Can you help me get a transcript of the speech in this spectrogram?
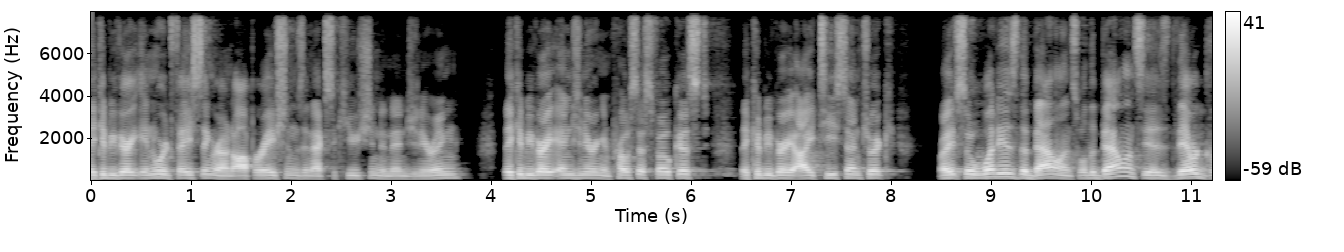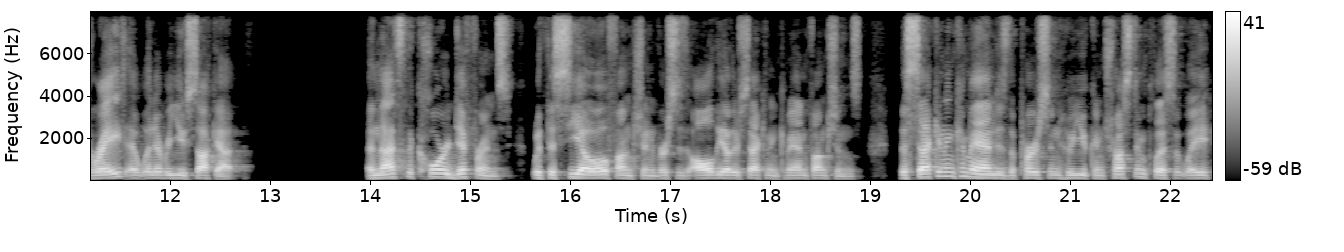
They could be very inward facing around operations and execution and engineering. They could be very engineering and process focused. They could be very IT centric right? So, what is the balance? Well, the balance is they're great at whatever you suck at. And that's the core difference with the COO function versus all the other second in command functions. The second in command is the person who you can trust implicitly,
